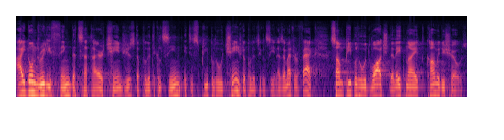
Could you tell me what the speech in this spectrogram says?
I don't really think that satire changes the political scene. It is people who change the political scene. As a matter of fact, some people who would watch the late night comedy shows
